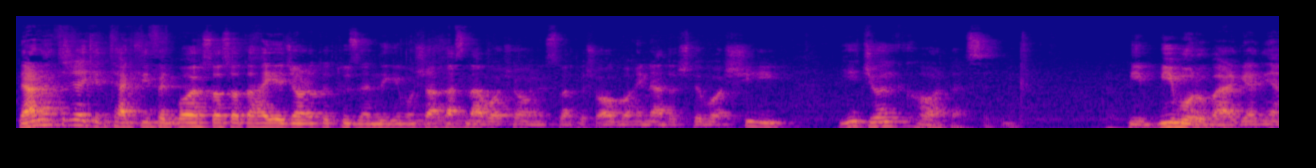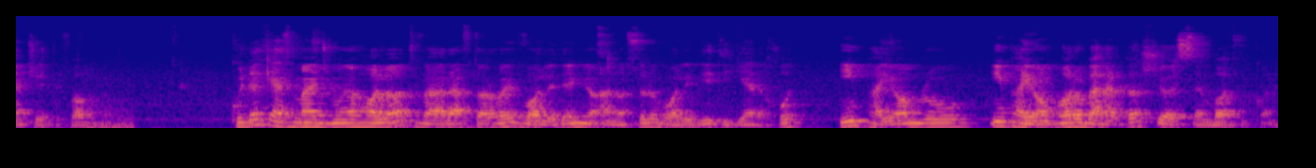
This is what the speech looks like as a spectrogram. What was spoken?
در نتیجه که تکلیفت با احساسات و هیجانات تو زندگی مشخص نباشه و نسبتش آگاهی نداشته باشی یه جای کار دستت میده بی, بی برو برگردی همچه اتفاق میفته کودک از مجموعه حالات و رفتارهای والدین یا عناصر والدی دیگر خود این پیام رو این پیام ها رو برداشت یا استنباط می‌کنه.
